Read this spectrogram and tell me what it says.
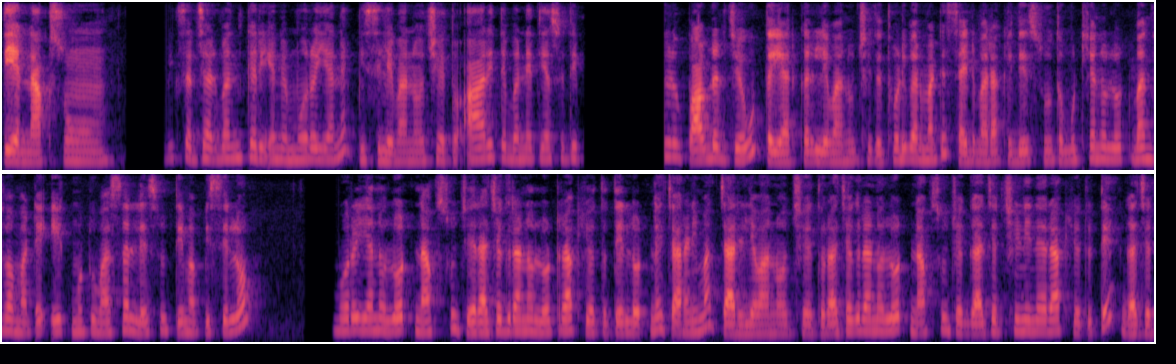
તેલ નાખશું. મિક્સર જાર બંધ કરી અને મોરૈયાને પીસી લેવાનો છે. તો આ રીતે બને ત્યાં સુધી પીળું પાવડર જેવું તૈયાર કરી લેવાનું છે. તો થોડીવાર માટે સાઈડમાં રાખી દઈશું. તો મુઠિયાનો લોટ બાંધવા માટે એક મોટું વાસણ લેશું. તેમાં પીસેલો મોરૈયાનો લોટ નાખશું. જે રાજગરાનો લોટ રાખ્યો તો તે લોટને ચારણીમાં ચારી લેવાનો છે. તો રાજગરાનો લોટ નાખશું. જે ગાજર છીણીને રાખ્યો તો તે ગાજર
